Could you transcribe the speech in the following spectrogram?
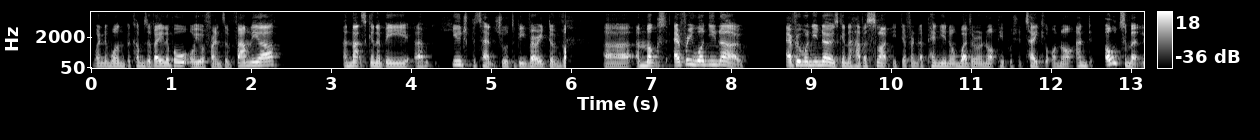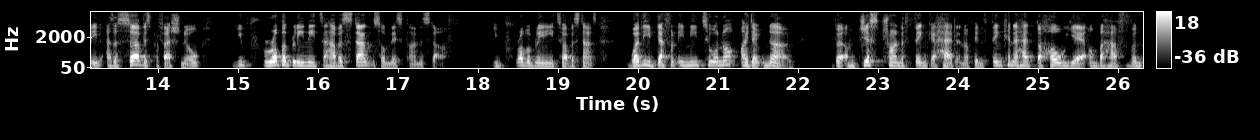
when one becomes available, or your friends and family are, and that's going to be a huge potential to be very divided uh, amongst everyone you know. Everyone you know is going to have a slightly different opinion on whether or not people should take it or not. And ultimately, as a service professional, you probably need to have a stance on this kind of stuff. You probably need to have a stance. Whether you definitely need to or not, I don't know. But I'm just trying to think ahead. And I've been thinking ahead the whole year on behalf of an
